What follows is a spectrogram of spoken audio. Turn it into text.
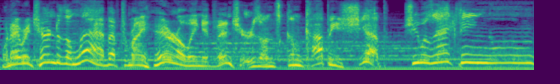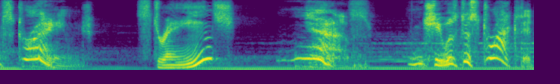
When I returned to the lab after my harrowing adventures on Skun-ka'pe's ship, she was acting um, strange. Strange? Yes. She was distracted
